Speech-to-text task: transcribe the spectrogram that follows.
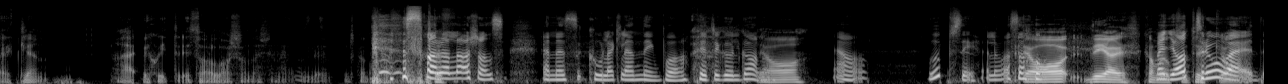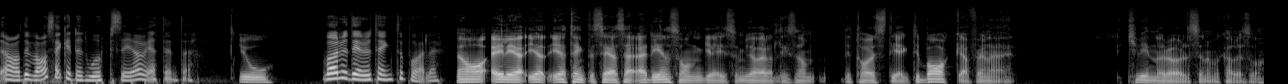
Verkligen. Nej, vi skiter i Sara Larsson. Sara Larssons, hennes coola klänning på P3 Guldgalan. Ja, ja. Whoopsie, eller vad sa ja, det kan man Men jag tycka. tror, ja det var säkert ett whoopsie, jag vet inte. Jo, Var det det du tänkte på eller? ja, eller jag, jag, jag tänkte säga så här, är det en sån grej som gör att liksom, det tar ett steg tillbaka för den här kvinnorörelsen, om vi kallar det så?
